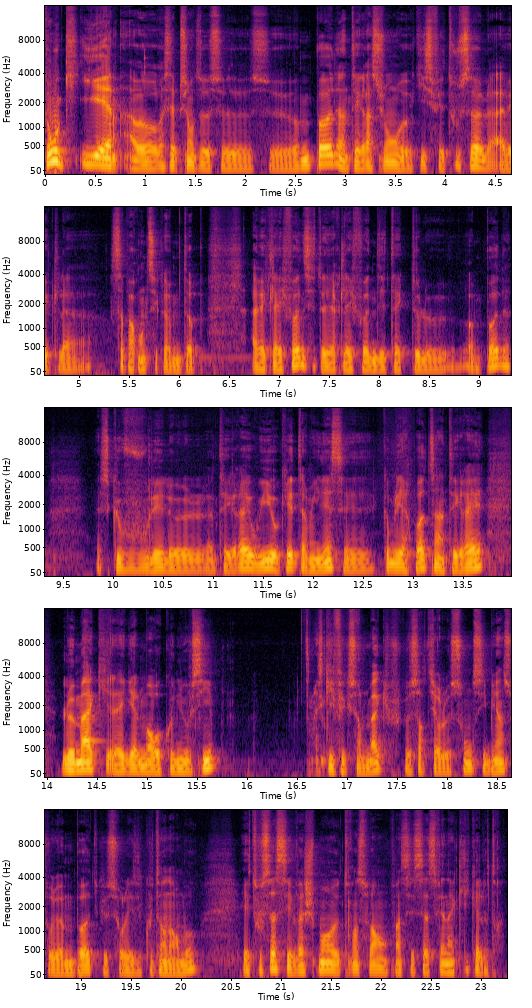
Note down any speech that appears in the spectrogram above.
Donc hier, euh, réception de ce, ce HomePod, intégration qui se fait tout seul avec la... Ça l'iPhone, c'est-à-dire que l'iPhone détecte le HomePod. Est-ce que vous voulez l'intégrer? Oui, ok, terminé. C'est comme les AirPods, c'est intégré. Le Mac, il a également reconnu aussi. Ce qui fait que sur le Mac, je peux sortir le son si bien sur le HomePod que sur les écouteurs normaux. Et tout ça, c'est vachement euh, transparent. Enfin, ça se fait d'un clic à l'autre.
